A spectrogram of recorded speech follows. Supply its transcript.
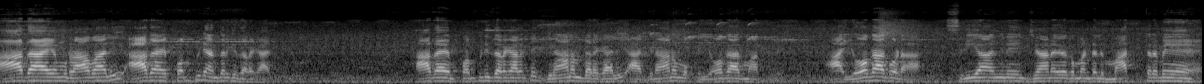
ఆదాయం రావాలి ఆదాయ పంపిణీ అందరికీ జరగాలి. ఆదాయం పంపిణీ జరగాలంటే జ్ఞానం పెరగాలి. ఆ జ్ఞానం ఒక యోగా మాత్రమే. ఆ యోగా కూడా శ్రీ ఆంజనేయ ధ్యాన యోగ మండలి మాత్రమే.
